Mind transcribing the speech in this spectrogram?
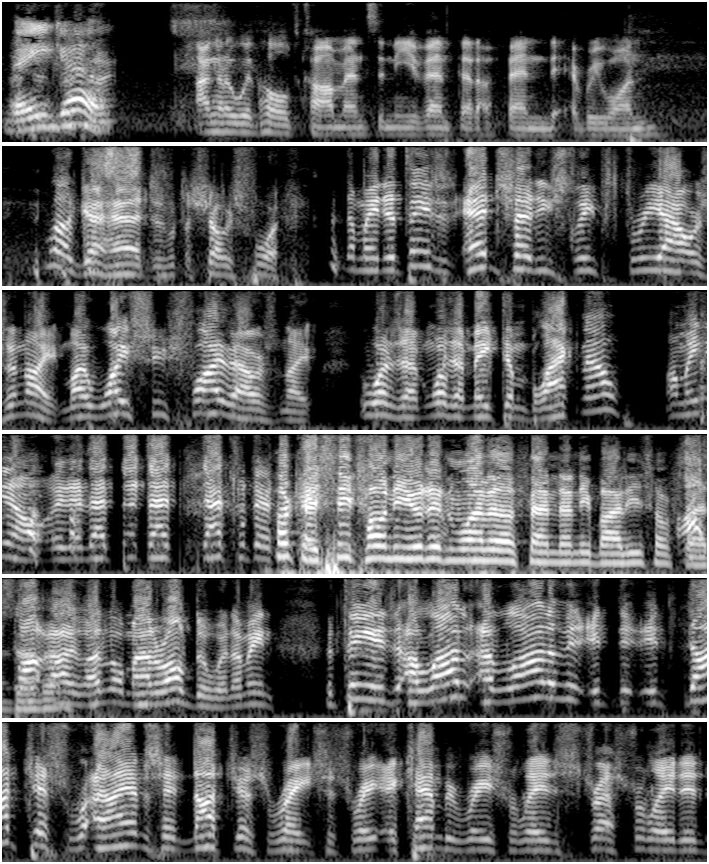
There you go. I'm going to withhold comments in the event that offend everyone. Well, go ahead. That's what the show's for. I mean, the thing is, Ed said he sleeps three hours a night. My wife sleeps five hours a night. What does that? What does that make them black now? I mean, you know, that that, that that's what they're. Okay, see, Tony, you didn't want to offend anybody, so Fred did. I, I don't matter. I'll do it. I mean, the thing is, a lot, a lot of it, it, it it's not just. And I understand, not just race. It's ra- It can be race related, stress related,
